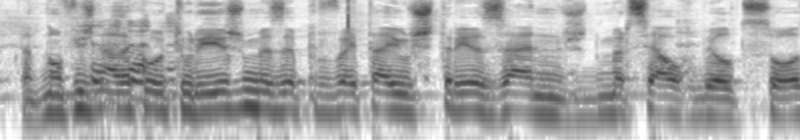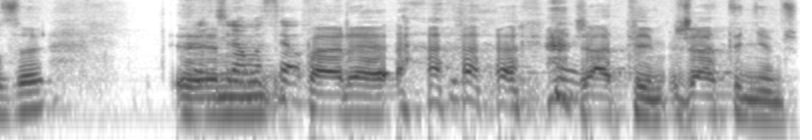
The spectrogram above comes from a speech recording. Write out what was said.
Portanto, não fiz nada com o turismo, mas aproveitei os três anos de Marcelo Rebelo de Souza para tirar uma Para... já, já tínhamos.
